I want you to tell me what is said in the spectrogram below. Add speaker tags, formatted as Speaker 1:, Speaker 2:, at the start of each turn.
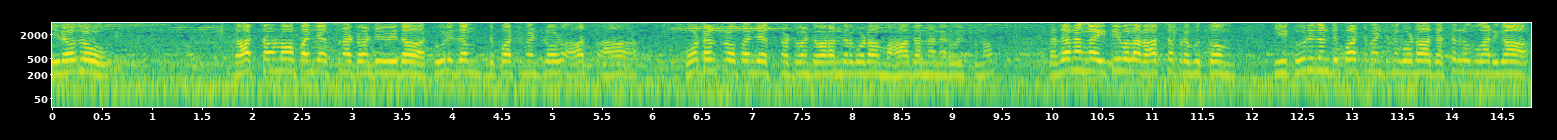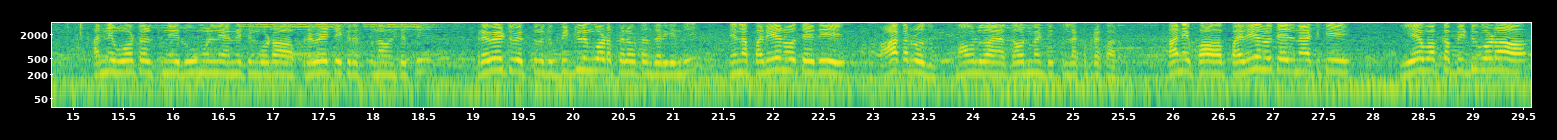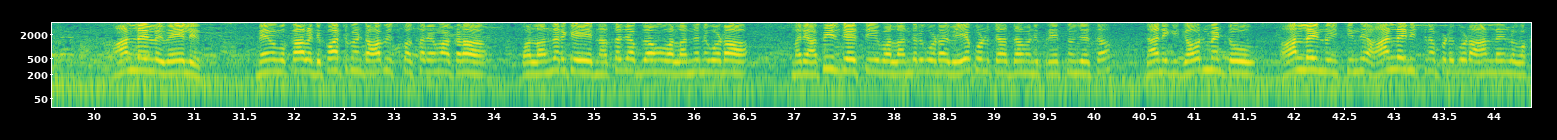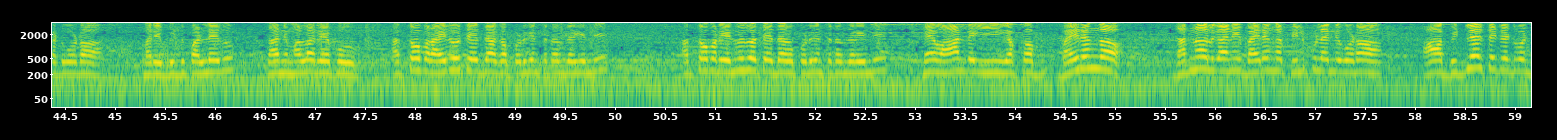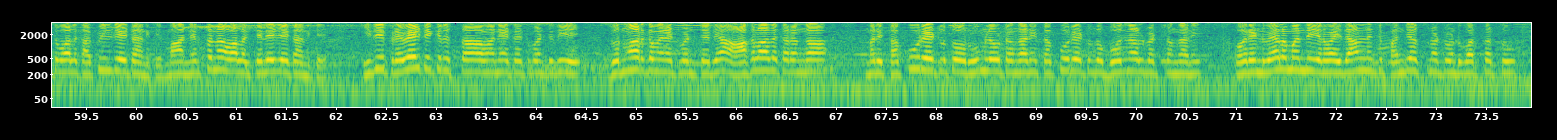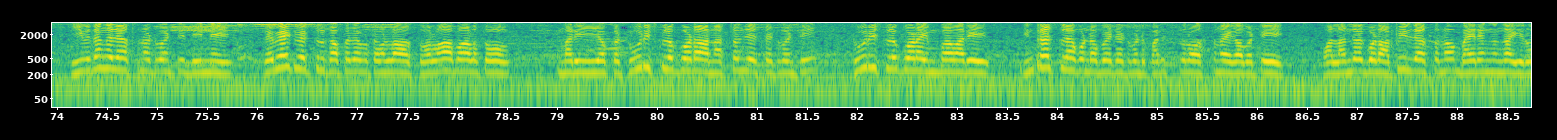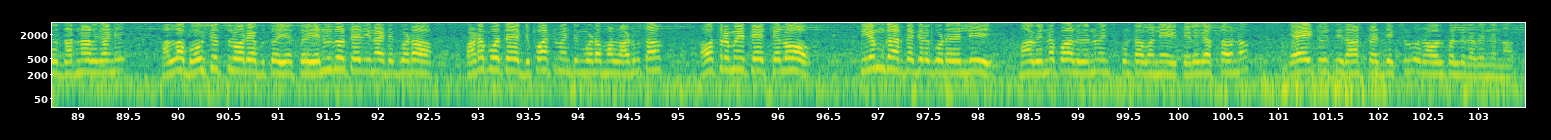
Speaker 1: ఈరోజు రాష్ట్రంలో పనిచేస్తున్నటువంటి వివిధ టూరిజం డిపార్ట్మెంట్లో హోటల్స్లో పనిచేస్తున్నటువంటి వారందరూ కూడా మహాధరణ నిర్వహిస్తున్నాం. ప్రధానంగా ఇటీవల రాష్ట్ర ప్రభుత్వం ఈ టూరిజం డిపార్ట్మెంట్ని కూడా దశల వారీగా అన్ని హోటల్స్ని రూముల్ని అన్నిటిని కూడా ప్రైవేటీకరిస్తున్నామని చెప్పి ప్రైవేటు వ్యక్తులకు బిడ్లను కూడా పిలవటం జరిగింది. నిన్న పదిహేనవ తేదీ ఆఖరి రోజు మామూలుగా గవర్నమెంట్ ఇచ్చిన లెక్క ప్రకారం. కానీ ప- పదిహేనవ తేదీ నాటికి ఏ ఒక్క బిడ్డు కూడా ఆన్లైన్లో వేయలేదు. మేము ఒకవేళ డిపార్ట్మెంట్ ఆఫీస్కి వస్తారేమో అక్కడ వాళ్ళందరికీ నచ్చ చెప్దాము వాళ్ళందరినీ కూడా మరి అపీల్ చేసి వాళ్ళందరూ కూడా వేయకుండా చేద్దామని ప్రయత్నం చేశాం. దానికి గవర్నమెంట్ ఆన్లైన్ ఇచ్చింది. ఆన్లైన్ ఇచ్చినప్పటికీ కూడా ఆన్లైన్లో ఒకటి కూడా మరి బిడ్డు పడలేదు. దాన్ని మళ్ళా రేపు అక్టోబర్ ఐదో తేదీ దాకా పొడిగించడం జరిగింది. అక్టోబర్ ఎనిమిదో తేదీ దాకా పొడిగించడం జరిగింది. మేము ఆన్లైన్ ఈ యొక్క బహిరంగ ధర్నాలు కానీ బహిరంగ పిలుపులన్నీ కూడా ఆ బిడ్లేసేటటువంటి వాళ్ళకి అప్పీల్ చేయడానికి మా నిరసన వాళ్ళకి తెలియజేయడానికి ఇది ప్రైవేటీకరిస్తామనేటటువంటిది దుర్మార్గమైనటువంటి చర్య ఆహ్లాదకరంగా మరి తక్కువ రేట్లతో రూమ్లు ఇవ్వటం కానీ తక్కువ రేట్లతో భోజనాలు పెట్టడం కానీ ఒక రెండు వేల మంది ఇరవై ఐదేళ్ళ నుంచి పనిచేస్తున్నటువంటి వర్కర్స్ ఈ విధంగా చేస్తున్నటువంటి దీన్ని ప్రైవేట్ వ్యక్తులకు అప్పచెప్పటం వల్ల స్వలాభాలతో మరి ఈ యొక్క టూరిస్టులకు కూడా నష్టం చేసేటటువంటి టూరిస్టులకు కూడా మరి ఇంట్రెస్ట్ లేకుండా పోయేటటువంటి పరిస్థితులు వస్తున్నాయి కాబట్టి వాళ్ళందరికీ కూడా అప్పీల్ చేస్తున్నాం. బహిరంగంగా ఈ రోజు ధర్నాలు కానీ మళ్ళా భవిష్యత్తులో రేపు ఎనిమిదో తేదీ నాటికి కూడా పడపోతే డిపార్ట్మెంట్ కూడా మళ్ళీ అడుగుతాం. అవసరమైతే చలో సీఎం గారి దగ్గర కూడా వెళ్ళి మా విన్నపాలు విన్నవించుకుంటామని తెలియజేస్తా ఉన్నాం. ఏఐటీసీ రాష్ట్ర అధ్యక్షులు రావులపల్లి రవీంద్రనాథ్.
